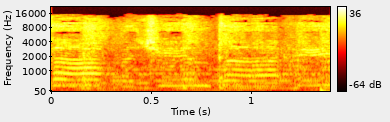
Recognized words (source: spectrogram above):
tak mencintai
